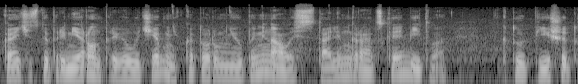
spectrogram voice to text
В качестве примера он привел учебник, в котором не упоминалась Сталинградская битва. Кто пишет,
